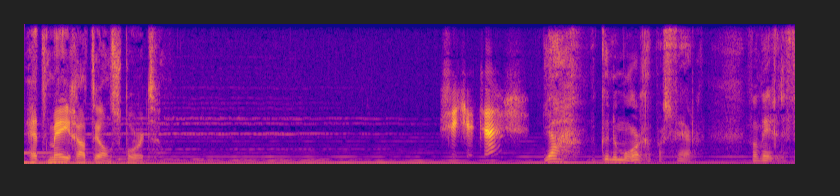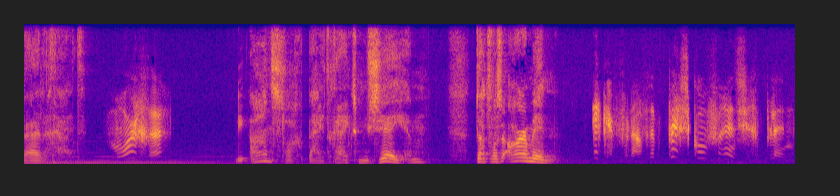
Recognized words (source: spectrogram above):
Het megatransport. Zit jij thuis? Ja, we kunnen morgen pas verder. Vanwege de veiligheid. Morgen? Die aanslag bij het Rijksmuseum, dat was Armin. Ik heb vanavond een persconferentie gepland.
